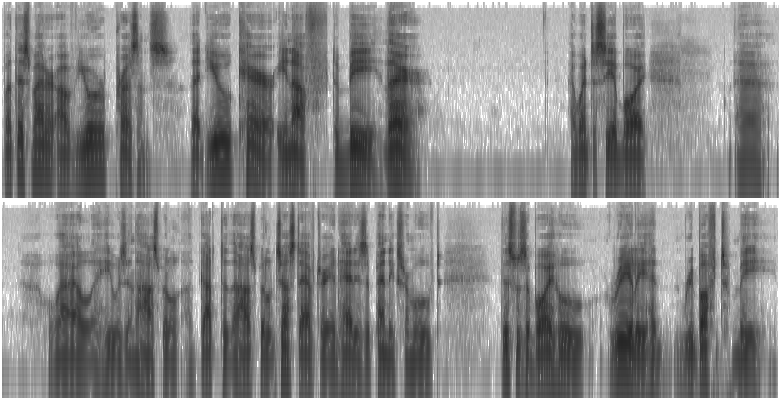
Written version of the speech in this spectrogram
But this matter of your presence, that you care enough to be there. I went to see a boy uh, while he was in the hospital, got to the hospital just after he had had his appendix removed. This was a boy who really had rebuffed me,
